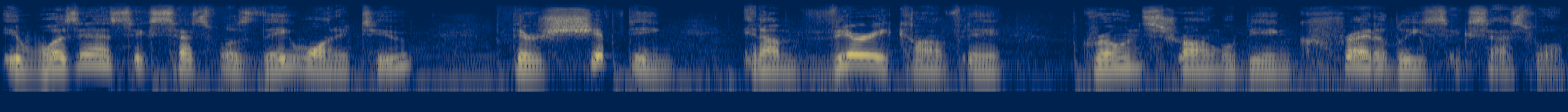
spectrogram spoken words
It wasn't as successful as they wanted to. They're shifting and i'm very confident grown strong will be incredibly successful.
